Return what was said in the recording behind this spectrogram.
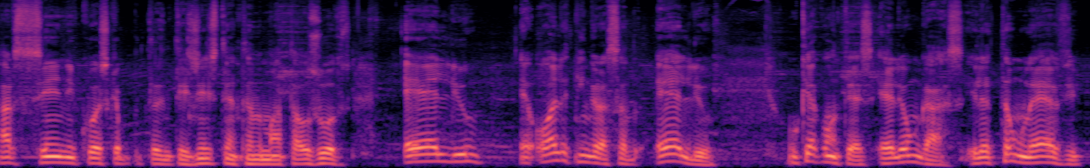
arsênico, acho que tem gente tentando matar os outros. Hélio, é, olha que engraçado, hélio o que acontece? Ele é um gás. Ele é tão leve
